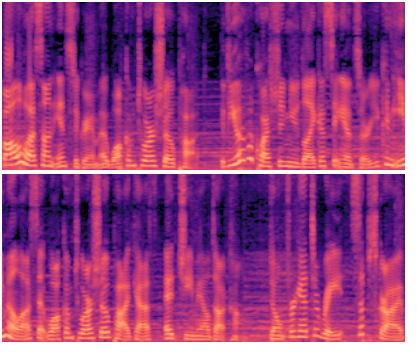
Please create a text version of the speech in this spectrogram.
Follow us on Instagram at Welcome to Our Show Pod. If you have a question you'd like us to answer, you can email us at welcome to our show podcast at gmail.com. Don't forget to rate, subscribe,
